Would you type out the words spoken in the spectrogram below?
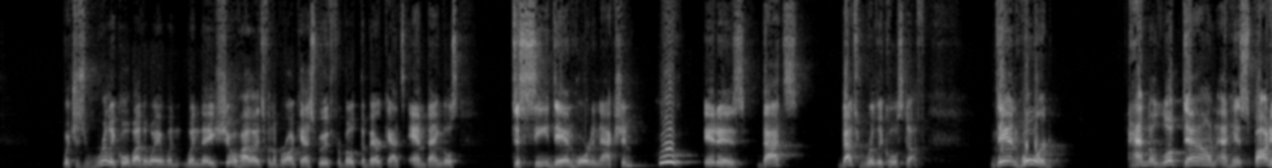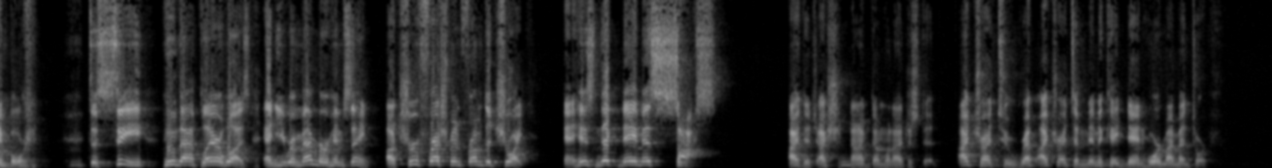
which is really cool, by the way. When when they show highlights from the broadcast booth for both the Bearcats and Bengals, to see Dan Hoard in action, whoo, it is that's that's really cool stuff. Dan Hoard had to look down at his spotting board to see who that player was. And you remember him saying, a true freshman from Detroit, and his nickname is Sauce. I did I should not have done what I just did. I tried to rep I tried to mimicate Dan Hoard, my mentor.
